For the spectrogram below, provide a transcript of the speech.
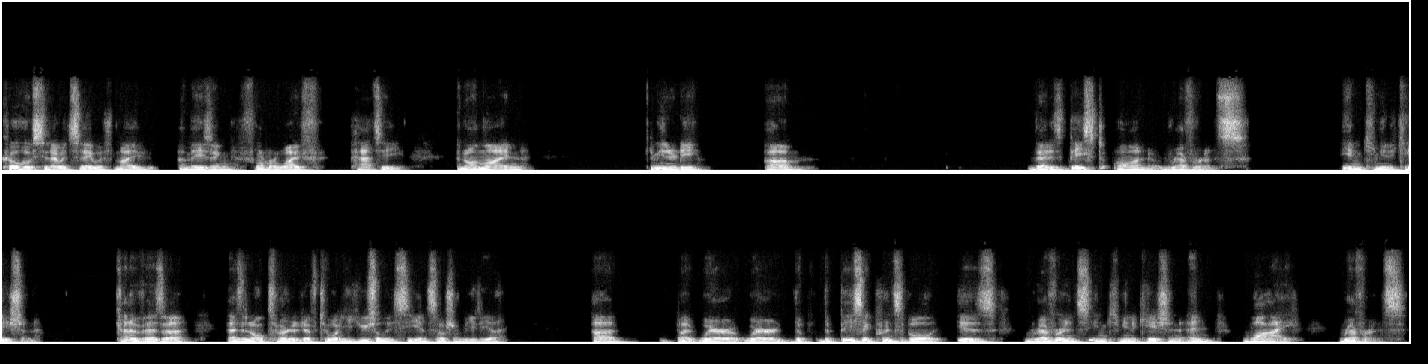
co-hosted, I would say, with my amazing former wife, Patsy, an online community um, that is based on reverence in communication, kind of as a as an alternative to what you usually see in social media. Uh, but where where the, the basic principle is reverence in communication and why reverence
